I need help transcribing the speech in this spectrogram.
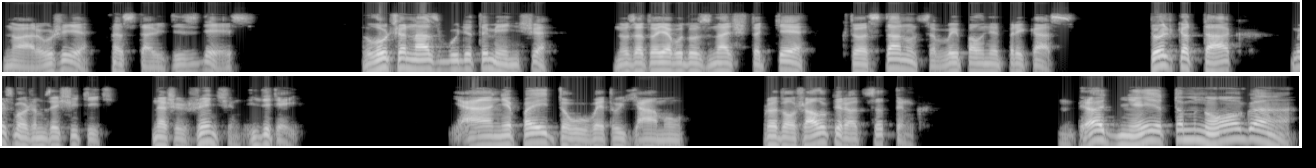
но оружие оставите здесь. Лучше нас будет и меньше, но зато я буду знать, что те, кто останутся, выполнят приказ. Только так мы сможем защитить наших женщин и детей. — Я не пойду в эту яму, — продолжал упираться Тынк. — Пять дней — это много, —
